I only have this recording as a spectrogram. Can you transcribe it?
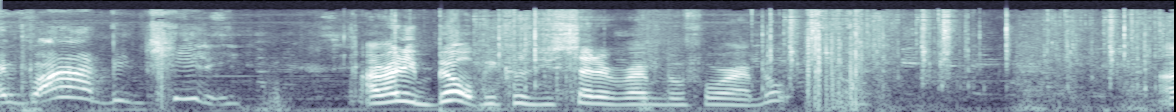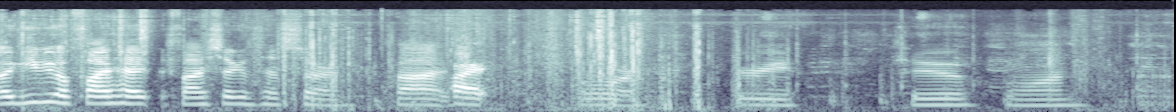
And why not be cheating? I already built because you said it right before I built. So. I'll give you a five head, five seconds head start. Five, All right. four, three, two, one. uh.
